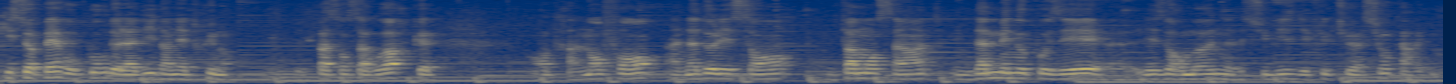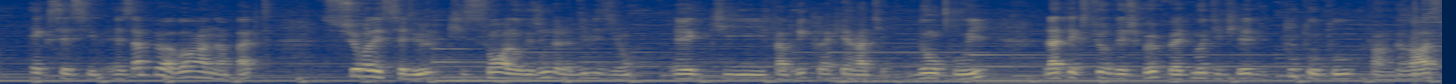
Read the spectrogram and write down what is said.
qui s'opèrent au cours de la vie d'un être humain. Pas sans savoir que entre un enfant, un adolescent, femme enceinte, une dame ménopausée, euh, les hormones subissent des fluctuations carrément excessives. Et ça peut avoir un impact sur les cellules qui sont à l'origine de la division et qui fabriquent la kératine. Donc oui, la texture des cheveux peut être modifiée du tout au tout, enfin grâce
